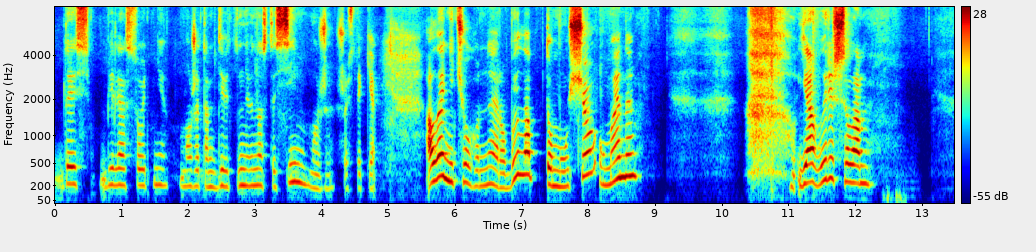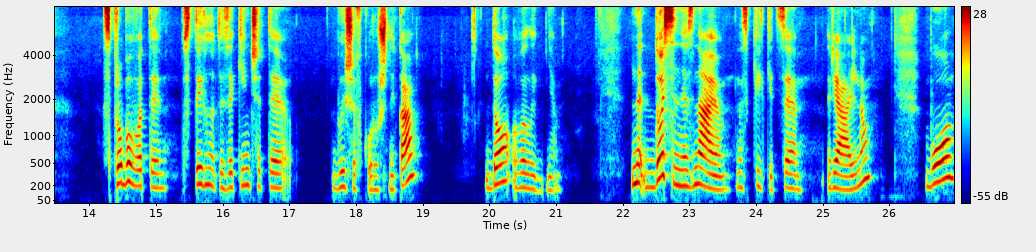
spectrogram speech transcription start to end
десь біля сотні, може там 97, може щось таке. Але нічого не робила, тому що у мене я вирішила спробувати встигнути закінчити вишивку рушника до Великдня. Не, досі не знаю, наскільки це реально, бо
